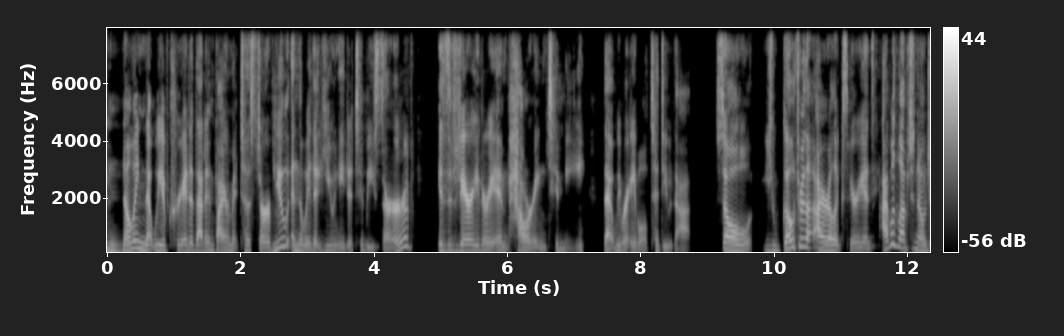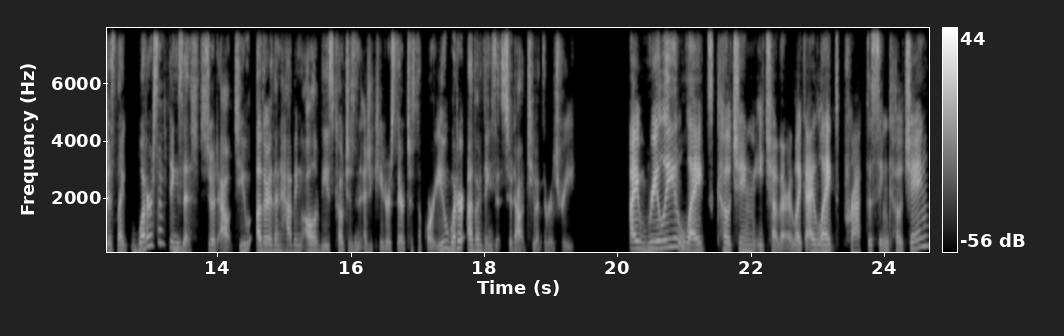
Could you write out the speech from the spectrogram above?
knowing that we have created that environment to serve you in the way that you needed to be served is very, very empowering to me that we were able to do that. So you go through the IRL experience. I would love to know just like what are some things that stood out to you other than having all of these coaches and educators there to support you? What are other things that stood out to you at the retreat? I really liked coaching each other. Like I mm. liked mm-hmm. practicing coaching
